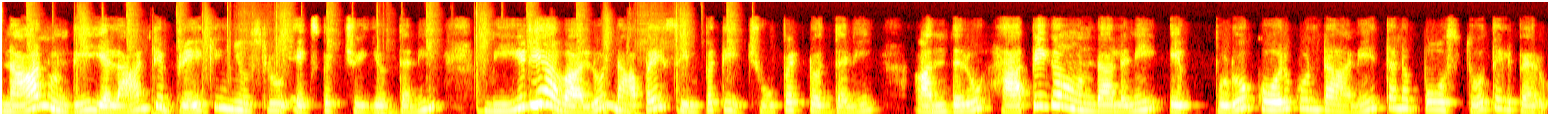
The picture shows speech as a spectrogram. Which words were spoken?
నా నుండి ఎలాంటి బ్రేకింగ్ న్యూస్లు ఎక్స్పెక్ట్ చేయొద్దని మీడియా వాళ్ళు నాపై సింపతి చూపెట్టొద్దని అందరూ హ్యాపీగా ఉండాలని ఎప్పుడూ కోరుకుంటా అని తన పోస్ట్తో తెలిపారు.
